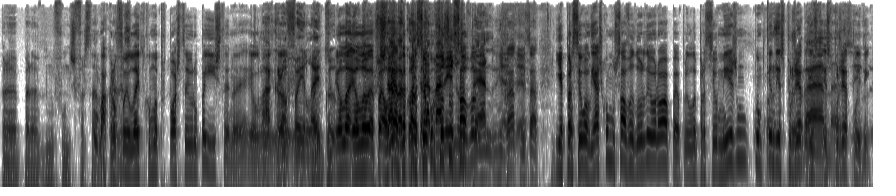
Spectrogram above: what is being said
Para, para no fundo, disfarçar. O Macron foi eleito com uma proposta europeísta, não é? Ele, o Macron foi eleito. Ele, ele, ele aliás, apareceu como se fosse o salvador. Exato, exato. E apareceu, aliás, como o salvador da Europa. Ele apareceu mesmo como tendo esse projeto, esse, esse projeto político.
